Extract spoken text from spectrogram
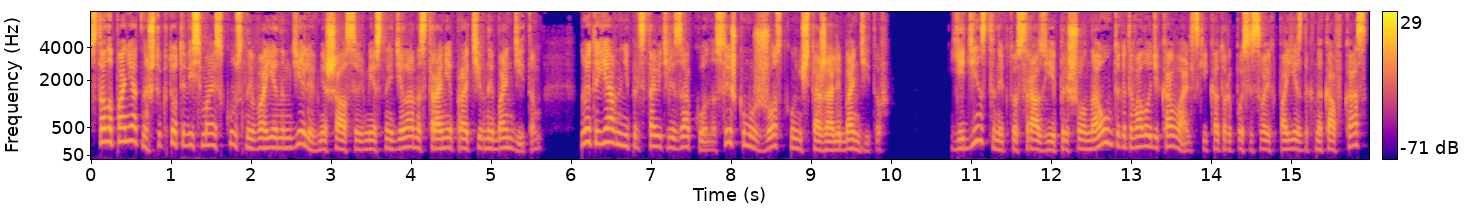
Стало понятно, что кто-то весьма искусный в военном деле вмешался в местные дела на стороне противной бандитам, но это явно не представители закона, слишком уж жестко уничтожали бандитов. Единственный, кто сразу ей пришел на ум, так это Володя Ковальский, который после своих поездок на Кавказ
